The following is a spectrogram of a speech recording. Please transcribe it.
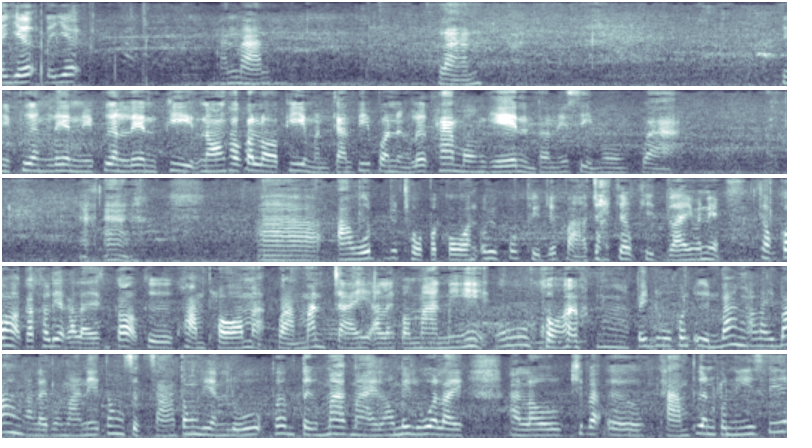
ได้เยอะได้เยอะหมานหมานหลานมีเพื่อนเล่นมีเพื่อนเล่น พี่น้องเขาก็รอพี่เหมือนกันพี่ปหนึ่งเลิกห้าโมงเย็นตอนนี้สี่โมงกว่าอะอ่า อาวุธยุทโธปกรณ์โอ้ยพูดผิดหรือเปล่าจะจะผิดอะไรวะเนี่ยเขาก็ก็เขาเรียกอะไรก็คือความพร้อมอะความมั่นใจอะไรประมาณนี้ โอ้ขออไปดูคนอื่นบ้างอะไรบ้างอะไรประมาณนี้ต้องศึกษาต้องเรียนรู้เพิ่มเติมมากมาย เราไม่รู้อะไรอ่เราคิดว่าเออถามเพื่อนคนนี้สิ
